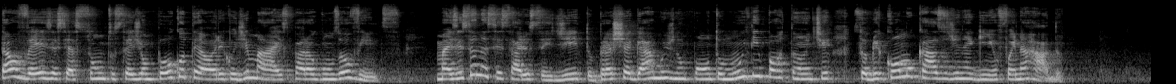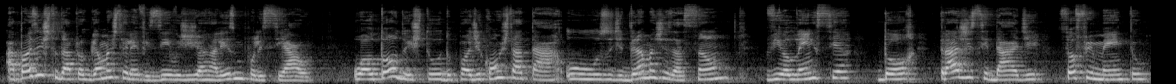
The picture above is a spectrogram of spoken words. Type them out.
Talvez esse assunto seja um pouco teórico demais para alguns ouvintes, mas isso é necessário ser dito para chegarmos num ponto muito importante sobre como o caso de Neguinho foi narrado. Após estudar programas televisivos de jornalismo policial, o autor do estudo pode constatar o uso de dramatização, violência, dor, tragicidade, sofrimento,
